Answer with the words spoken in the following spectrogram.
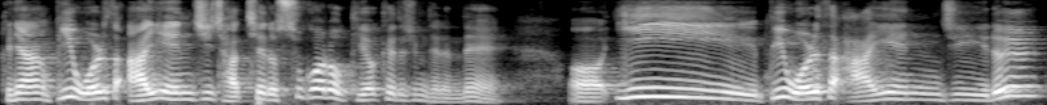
그냥 be worth ing 자체로 수거로 기억해 두시면 되는데 어, 이 be worth ing를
